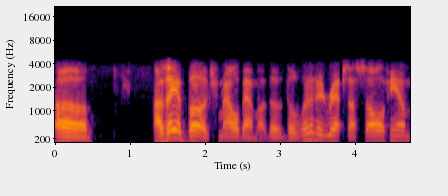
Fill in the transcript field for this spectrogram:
Uh, Isaiah Buggs from Alabama, the the limited reps I saw of him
